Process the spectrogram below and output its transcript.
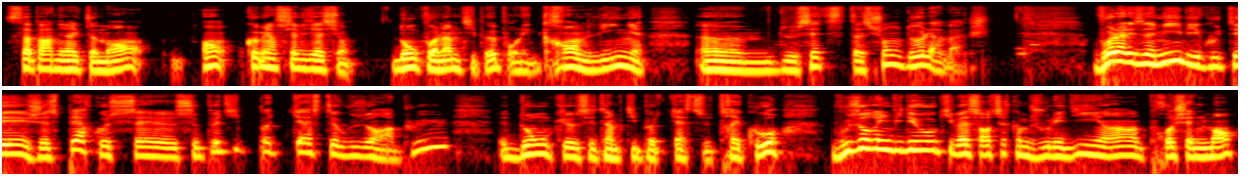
ça part directement en commercialisation. Donc voilà un petit peu pour les grandes lignes de cette station de lavage. Voilà les amis, bien écoutez, j'espère que ce petit podcast vous aura plu. Donc euh, c'est un petit podcast très court. Vous aurez une vidéo qui va sortir, comme je vous l'ai dit, hein, prochainement,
